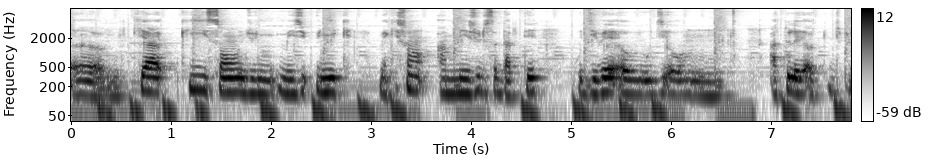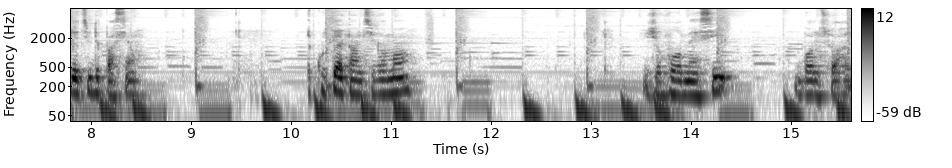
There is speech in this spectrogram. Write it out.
euh, qui, a, qui sont d'une mesure unique, mais qui sont en mesure de s'adapter aux divers, à tous les, tous les types de patients. Écoutez attentivement. Je vous remercie Bonne soirée.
